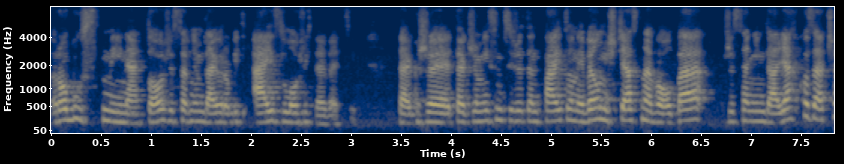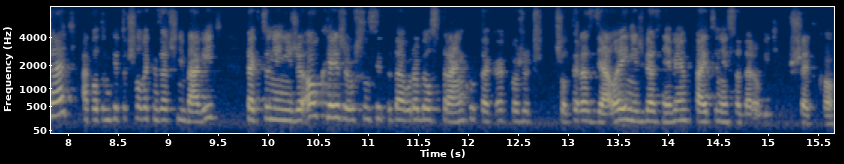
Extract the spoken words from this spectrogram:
robustný na to, že sa v ňom dajú robiť aj zložité veci. Takže, takže myslím si, že ten Python je veľmi šťastná voľba, že sa ním dá ľahko začať a potom, keď to človeka začne baviť, tak to není, že OK, že už som si teda urobil stránku, tak akože čo, čo teraz ďalej, nič viac neviem, v Pythone sa dá robiť všetko.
